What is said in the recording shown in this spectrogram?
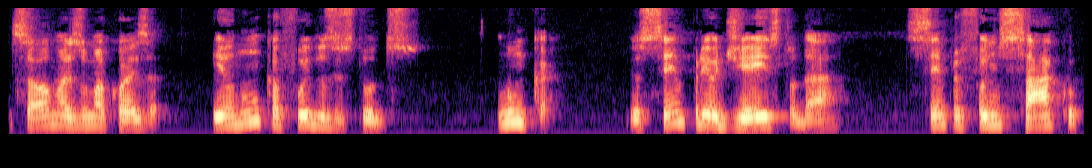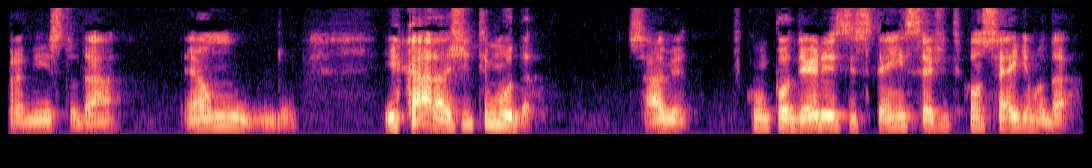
Só mais uma coisa. Eu nunca fui dos estudos. Nunca. Eu sempre odiei estudar. Sempre foi um saco para mim estudar. É um. E, cara, a gente muda, sabe? com o poder de existência, a gente consegue mudar.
